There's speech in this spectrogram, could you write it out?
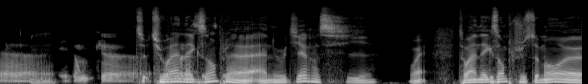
Euh, et donc, euh, tu, aurais un exemple à, nous dire si Ouais. Tu aurais un exemple justement euh,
